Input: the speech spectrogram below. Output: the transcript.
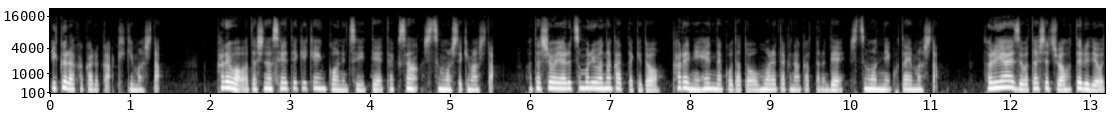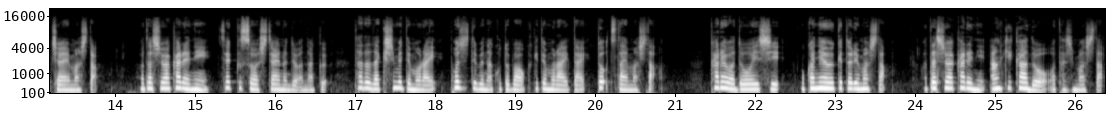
いくらかかるか聞きました。彼は私の性的健康についてたくさん質問してきました。私はやるつもりはなかったけど、彼に変な子だと思われたくなかったので、質問に答えました。とりあえず私たちはホテルで落ち合いました。私は彼にセックスをしたいのではなく、ただ抱きしめてもらい、ポジティブな言葉をかけてもらいたいと伝えました。彼は同意し、お金を受け取りました。私は彼に暗記カードを渡しました。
